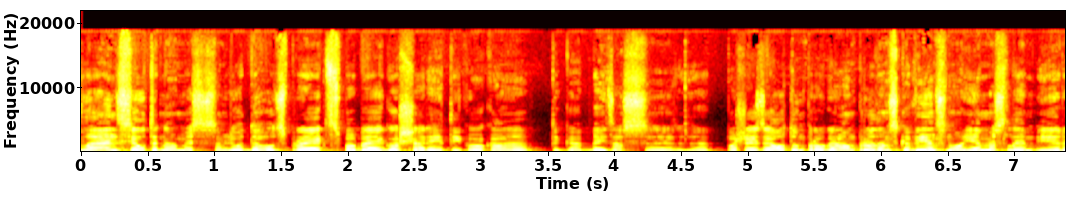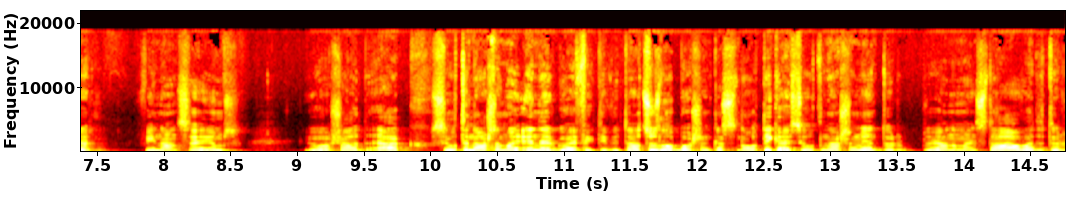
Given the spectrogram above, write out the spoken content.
lēni siltinām. Mēs esam ļoti daudz projektus pabeiguši. Arī tikko beidzās pašreizējā autonomija programma. Protams, ka viens no iemesliem ir finansējums. Jo šāda ēku siltināšana vai energoefektivitātes uzlabošana, kas nav tikai siltināšana, vien tur jānomaina stāvvadi, tur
